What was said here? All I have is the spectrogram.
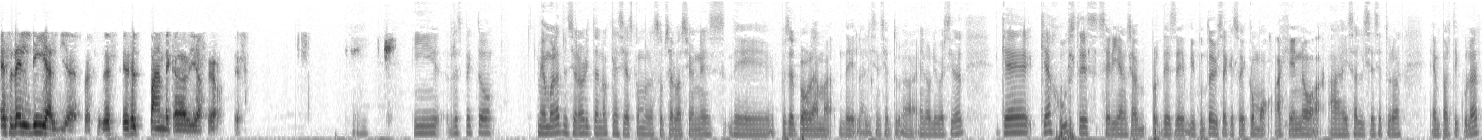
es, del día al día. Pues. Es, es el pan de cada día hacer eso. Y respecto, me llamó la atención ahorita, ¿no? Que hacías como las observaciones de, pues, del programa de la licenciatura en la universidad. ¿Qué, qué ajustes serían? O sea, desde mi punto de vista que soy como ajeno a, esa licenciatura en particular,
